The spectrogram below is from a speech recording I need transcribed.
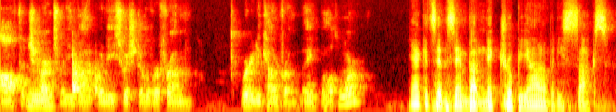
off the Hmm. charts when he got when he switched over from where did he come from? I think Baltimore. Yeah, I could say the same about Nick Tropeano, but he sucks.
